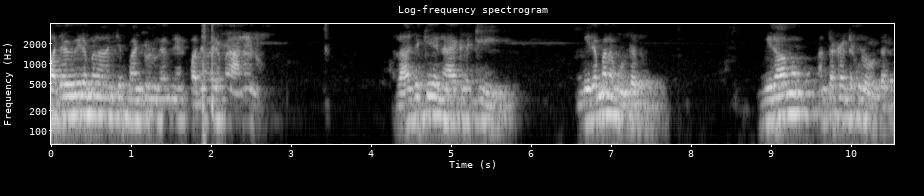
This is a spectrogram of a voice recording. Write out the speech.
పదవి విరమణ అని చెప్పి అంటున్నాను కానీ నేను పదవి విరమణ అనను. రాజకీయ నాయకులకి విరమణ ఉండదు. విరామం అంతకంటే కూడా ఉండదు.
